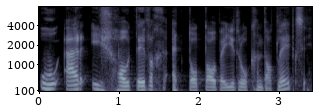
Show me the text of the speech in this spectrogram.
Und er war halt einfach ein total beeindruckender Athlet. Gewesen.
